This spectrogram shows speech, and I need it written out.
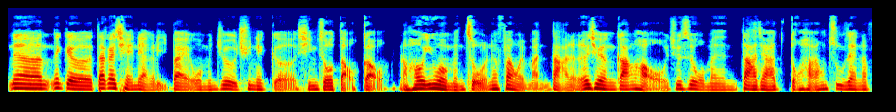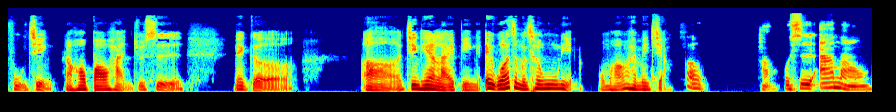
那那个大概前两个礼拜，我们就有去那个行走祷告。然后因为我们走的那范围蛮大的，而且很刚好，就是我们大家都好像住在那附近。然后包含就是那个啊，今天的来宾，哎，我要怎么称呼你啊？我们好像还没讲哦。好，我是阿毛。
